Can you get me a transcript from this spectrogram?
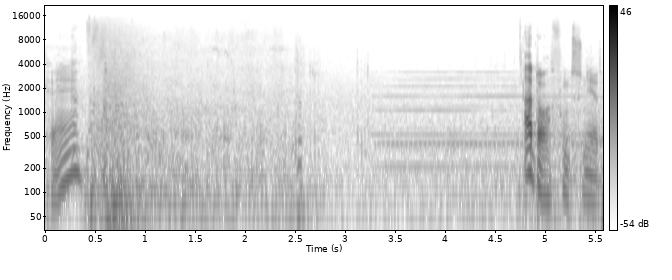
Okay. Ah doch, funktioniert.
